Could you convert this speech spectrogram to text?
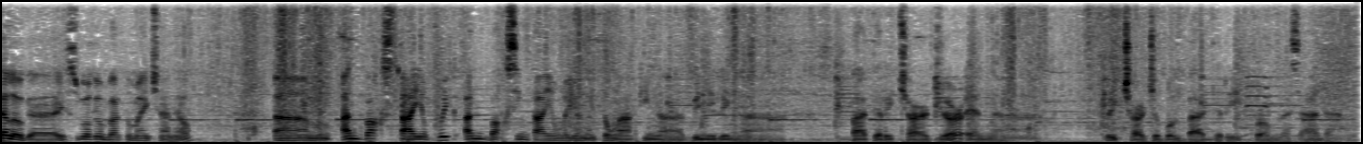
Hello guys, welcome back to my channel. Um, unbox tayo, quick unboxing tayo ngayon itong aking uh, biniling uh, battery charger and uh, rechargeable battery from Lazada.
